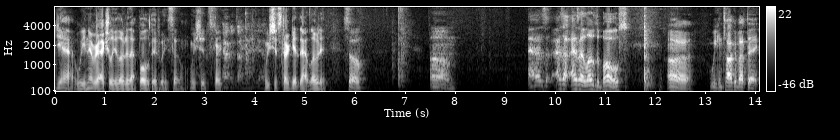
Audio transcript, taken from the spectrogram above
yeah, we never actually loaded that bowl, did we? So, we should start haven't done that yet. we should start get that loaded. So, um, as as I, as I load the balls, uh, we can talk about the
